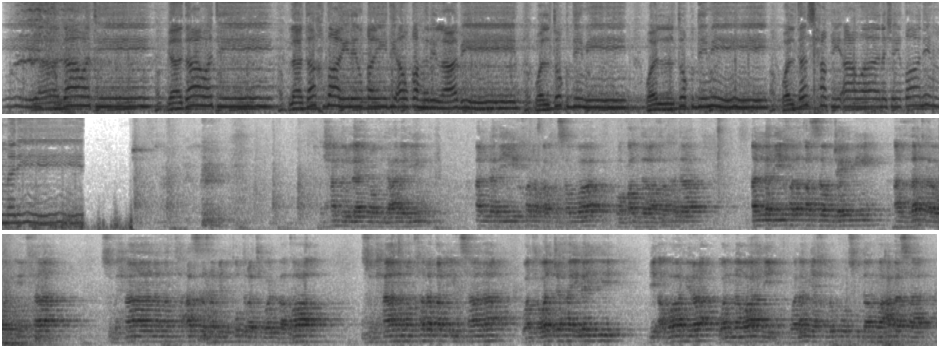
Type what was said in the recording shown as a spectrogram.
يا دعوتي يا دعوتي لا تخضعي للقيد أو قهر العبيد. ولتقدمي ولتقدمي ولتسحقي أعوان شيطان مريد. الحمد لله رب العالمين الذي خلق فسوى وقدر فهدى الذي خلق الزوجين الذكر والأنثى سبحان من تعزز بالقدرة والبقاء سبحان من خلق الإنسان وتوجه إليه بأوامر والنواهي ولم يخلقه سدى وعبسا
